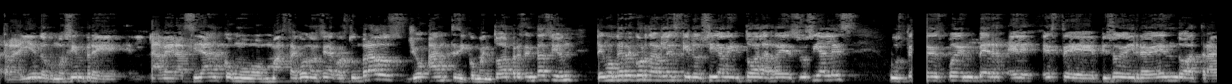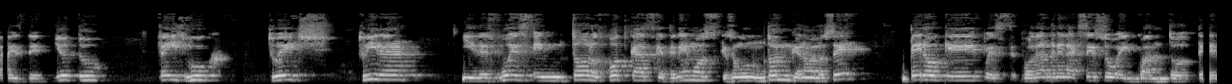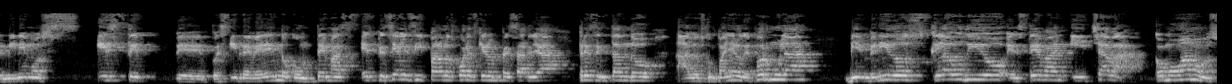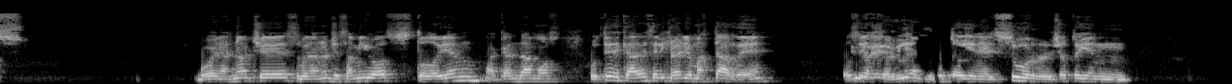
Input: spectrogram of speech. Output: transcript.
trayendo como siempre la veracidad como Mastacondo nos tiene acostumbrados. Yo antes y como en toda presentación, tengo que recordarles que nos sigan en todas las redes sociales. Ustedes pueden ver este episodio de Irreverendo a través de YouTube, Facebook, Twitch, Twitter y después en todos los podcasts que tenemos, que son un montón, que no me lo sé, pero que pues podrán tener acceso en cuanto terminemos este pues irreverendo con temas especiales y para los cuales quiero empezar ya presentando a los compañeros de fórmula. Bienvenidos Claudio, Esteban y Chava. ¿Cómo vamos? Buenas noches, buenas noches amigos, ¿todo bien? Acá andamos. Ustedes cada vez eligen horario más tarde, ¿eh? O sea, se olvidan que yo estoy en el sur, yo estoy en,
